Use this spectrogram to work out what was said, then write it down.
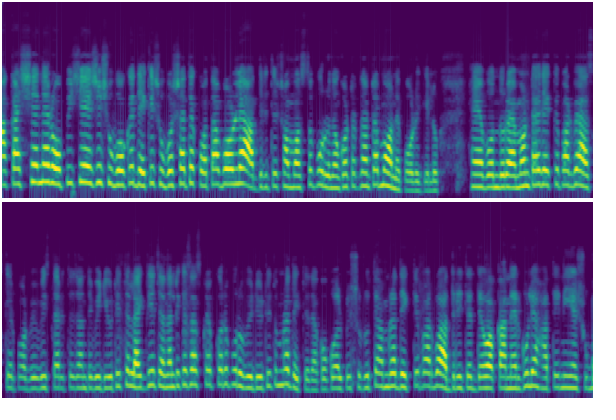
আকাশ সেনের অফিসে এসে শুভকে দেখে শুভর সাথে কথা বললে আদ্রিতের সমস্ত পুরনো ঘটনাটা মনে পড়ে গেল। হ্যাঁ বন্ধুরা, এমনটাই দেখতে পারবে আজকের পর্বে বিস্তারিত জানতে। ভিডিওটিতে লাইক দিয়ে চ্যানেলটিকে সাবস্ক্রাইব করে পুরো ভিডিওটি তোমরা দেখতে থাকো। গল্পের শুরুতে আমরা দেখতে পারব আদ্রিতের দেওয়া কানেরগুলি হাতে নিয়ে শুভ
